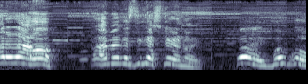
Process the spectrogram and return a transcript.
আরে রাহো আমি আগে জিজ্ঞেস করে নই এই বউ গো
